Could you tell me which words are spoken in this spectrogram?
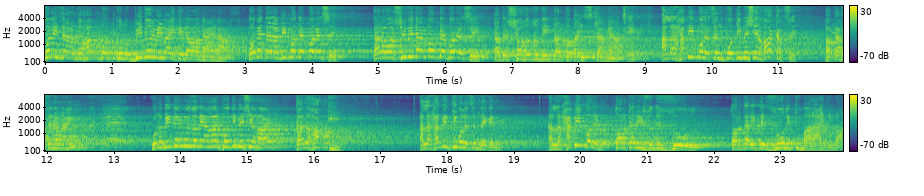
কলিজার মোহাব্বত কোনো বিদর্মী ভাইকে দেওয়া যায় না। তবে তারা বিপদে পড়েছে, তারা অসুবিধার মধ্যে পড়েছে, তাদের সহযোগিতার কথা ইসলামে আছে। আল্লাহর হাবিব বলেছেন, প্রতিবেশীর হক আছে। হক আছে না নাই? কোনো বিদর্মী যদি আমার প্রতিবেশী হয়, তাহলে হক কি? আল্লাহর হাবিব কি বলেছেন দেখেন? আল্লাহর হাবিব বলেন, তরকারির যদি জোল তরকারিতে জোল একটু বাড়ায় দিবা।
